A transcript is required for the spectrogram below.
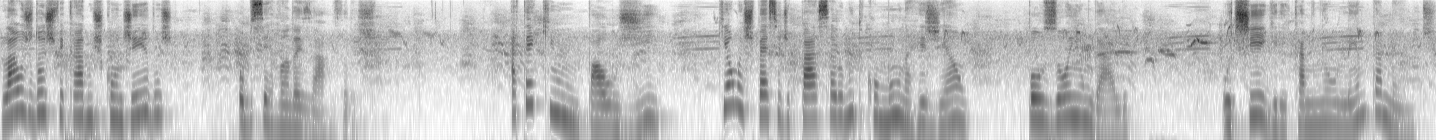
Lá os dois ficaram escondidos, observando as árvores. Até que um paugi, que é uma espécie de pássaro muito comum na região, pousou em um galho. O tigre caminhou lentamente.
